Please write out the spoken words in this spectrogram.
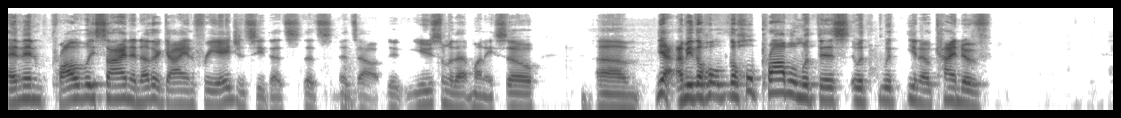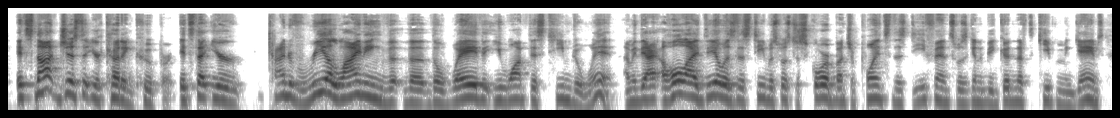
and then probably sign another guy in free agency that's that's that's out. Use some of that money. So, um, yeah, I mean the whole the whole problem with this with with you know kind of it's not just that you're cutting Cooper; it's that you're kind of realigning the the, the way that you want this team to win. I mean, the, the whole idea was this team was supposed to score a bunch of points, and this defense was going to be good enough to keep them in games.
